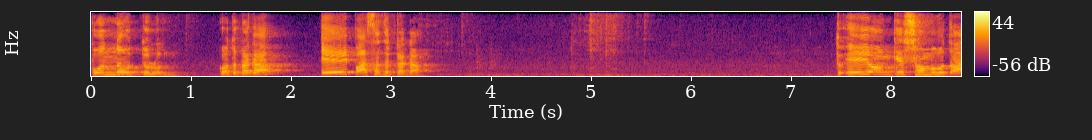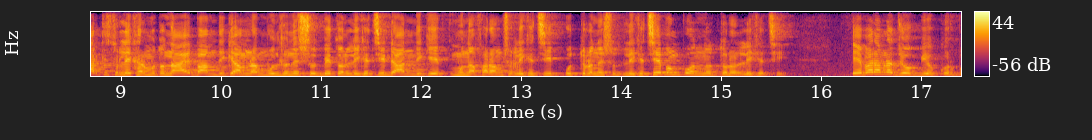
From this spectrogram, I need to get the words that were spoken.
পণ্য উত্তোলন, কত টাকা? এই পাঁচ হাজার টাকা। তো এই অঙ্কের সম্ভবত আর কিছু লেখার মতো নাই। বাম দিকে আমরা মূলধনের সুদ, বেতন লিখেছি, ডান দিকে মুনাফার অংশ লিখেছি, উত্তোলনের সুদ লিখেছি এবং পণ্য উত্তোলন লিখেছি। এবার আমরা যোগ বিয়োগ করব।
